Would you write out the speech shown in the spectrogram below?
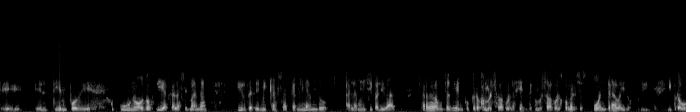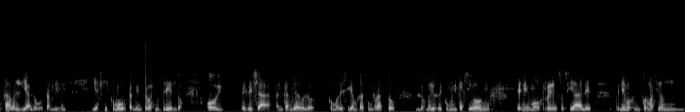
eh, el tiempo de uno o dos días a la semana ir desde mi casa caminando a la municipalidad. Tardaba mucho tiempo, pero conversaba con la gente, conversaba con los comercios, o entraba y, lo, y, provocaba el diálogo también. Y así es como vos también te vas nutriendo. Hoy, desde ya, han cambiado, los, como decíamos hace un rato, los medios de comunicación, tenemos redes sociales, tenemos información,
